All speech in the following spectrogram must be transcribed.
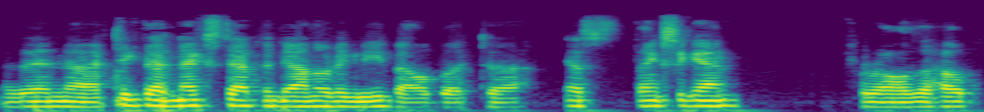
then uh, take that next step in downloading an eval. But uh, yes, thanks again for all the help.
